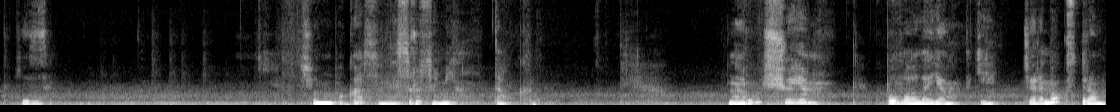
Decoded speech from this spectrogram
Такі з. Що вам показую, не зрозуміло. Так. Нарощує. Купувала я такий черенок з трьом,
